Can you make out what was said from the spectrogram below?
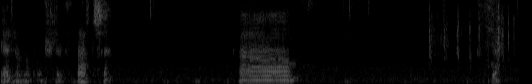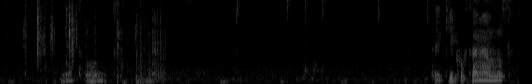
Jedno na tą chwilę wystarczy. Um. Nie tu, tu. Tych kików to ja miałem mnóstwo.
